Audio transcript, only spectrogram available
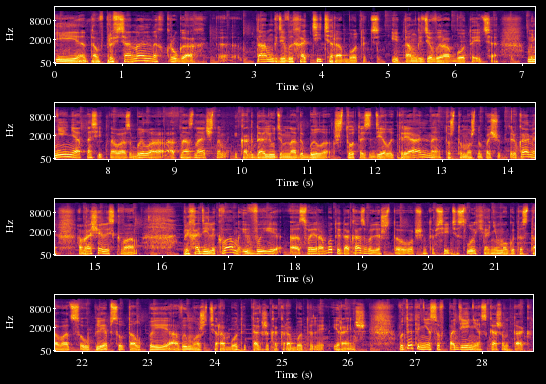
И там в профессиональных кругах э, там, где вы хотите работать и там, где вы работаете. Мнение относительно вас было однозначным, и когда людям надо было что-то сделать реальное, то, что можно пощупать руками, обращались к вам. Приходили к вам, и вы э, своей работой доказывали, что, в общем-то, все эти слухи, они могут оставаться у плебса, у толпы, а вы можете работать так же, как работали и раньше. Вот это не совпадение, скажем так,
